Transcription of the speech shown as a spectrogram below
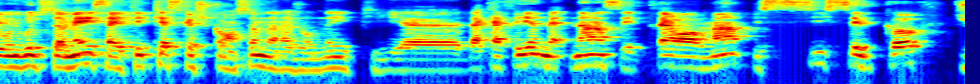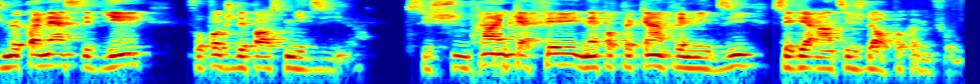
au niveau du sommeil, ça a été qu'est-ce que je consomme dans la journée. Puis euh, la caféine maintenant, c'est très rarement. Puis si c'est le cas, je me connais assez bien. Faut pas que je dépasse midi. Si je prends un café n'importe quand après-midi, c'est garanti, je dors pas comme il faut.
